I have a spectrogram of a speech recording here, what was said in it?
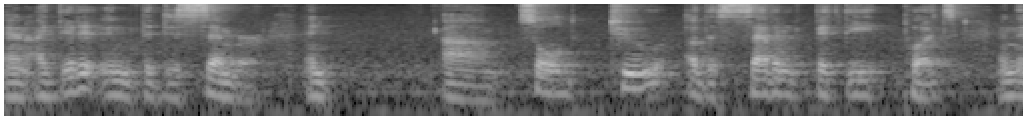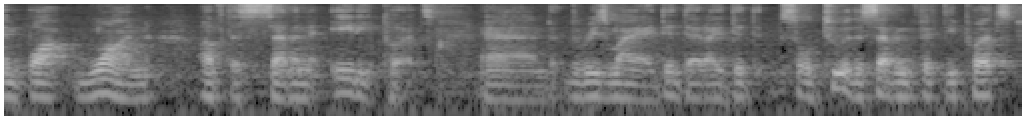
And I did it in the December and um, sold two of the 750 puts and then bought one of the 780 puts. And the reason why I did that, I did sold two of the 750 puts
